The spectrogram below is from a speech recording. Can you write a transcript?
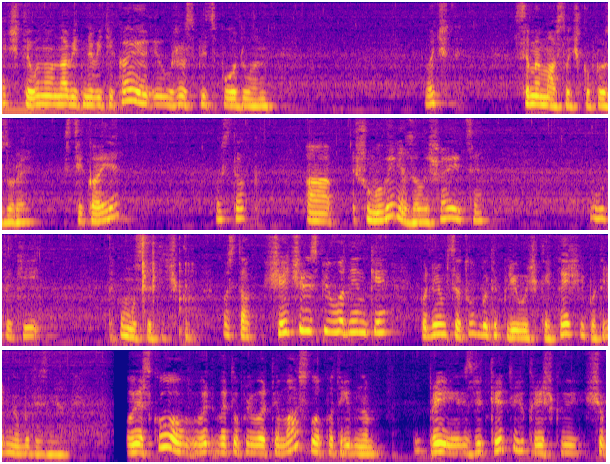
Бачите, воно навіть не витікає вже з-під споду. Бачите? Саме маслочко прозоре стікає. Ось так. А шумовиня залишається у такій, такому ситечку. Ось так. Ще через півгодинки подивимося, тут буде плівочка, і теж її потрібно буде зняти. Обов'язково витоплювати масло потрібно при, з відкритою кришкою, щоб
